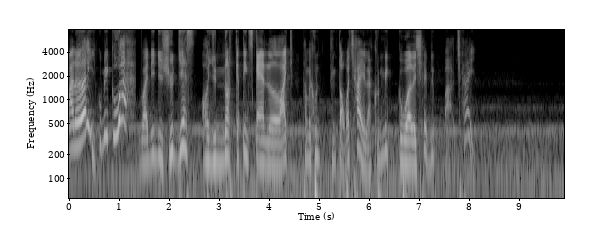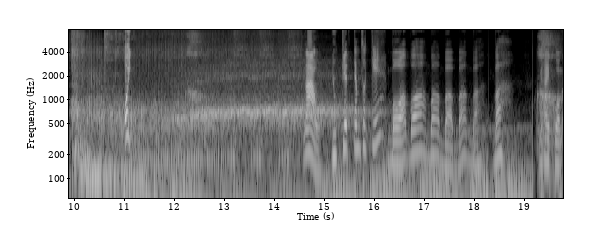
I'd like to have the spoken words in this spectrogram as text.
มาเลย กูไม่กลัว Why did you shoot yes or you not getting scared like ทำไมคุณถึงตอบว่าใช่ล่ะ คุณไม่กลัวเลยใช่หรือเปล่า ใช่ โอ๊ย now you get jump scare บอบอบอบอบอบอบอมีใครกลัวไหม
